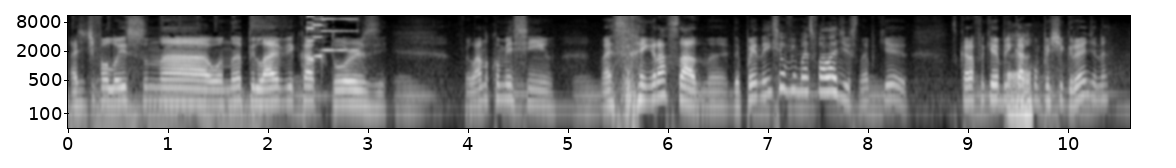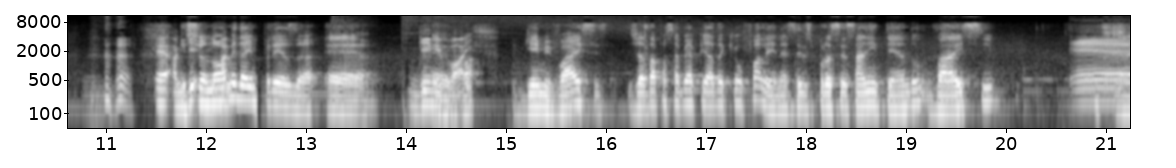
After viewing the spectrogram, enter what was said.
A gente falou isso na One Up Live 14. Foi lá no comecinho. Mas é engraçado, né? Depois nem se ouviu mais falar disso, né? Porque os caras foram querer brincar é. com peixe grande, né? É, e se o nome a... da empresa é Game é, Vice? Game Vice, já dá pra saber a piada que eu falei, né? Se eles processar a Nintendo, vai se. É,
